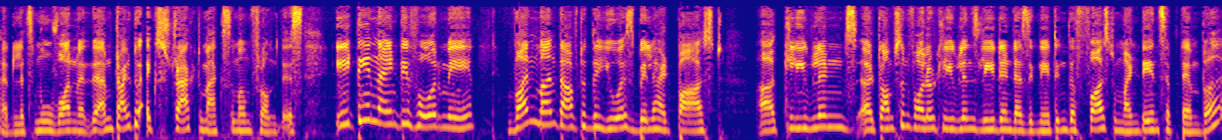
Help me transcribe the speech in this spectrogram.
etcetera etcetera let's move on. I'm trying to extract maximum from this. 1894 में one month after the US bill had passed, uh, Cleveland's uh, Thompson followed Cleveland's lead in designating the first Monday in September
